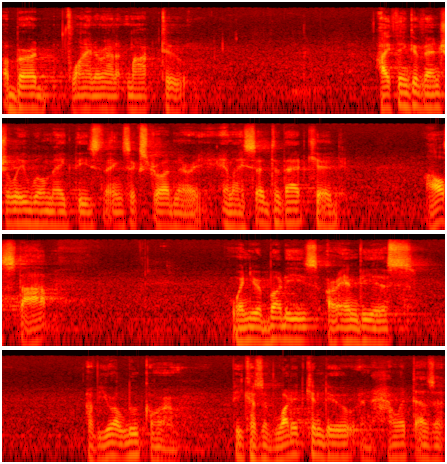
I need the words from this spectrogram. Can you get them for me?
a bird flying around at Mach 2. I think eventually we'll make these things extraordinary. And I said to that kid, I'll stop when your buddies are envious of your Luke arm because of what it can do and how it does it.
